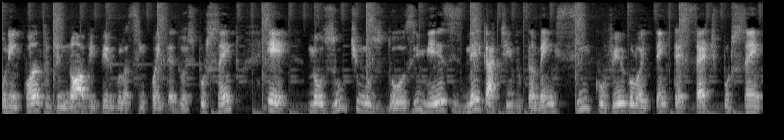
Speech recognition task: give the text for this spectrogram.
por enquanto, de 9,52% e nos últimos 12 meses, negativo também em 5,87%.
